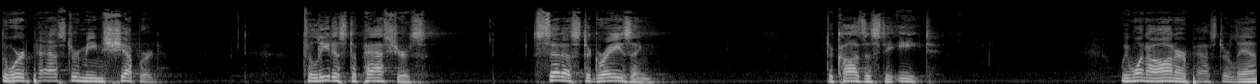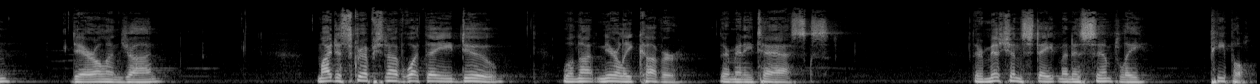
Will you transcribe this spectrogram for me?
The word pastor means shepherd, to lead us to pastures, set us to grazing, to cause us to eat. We want to honor Pastor Lynn, Daryl, and John. My description of what they do will not nearly cover their many tasks. Their mission statement is simply people.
